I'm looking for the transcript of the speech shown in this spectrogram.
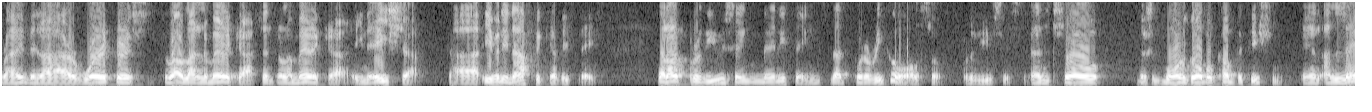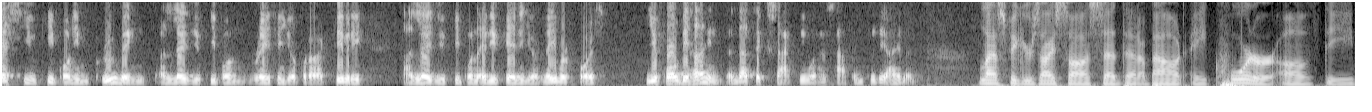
right? There are workers throughout Latin America, Central America, in Asia, uh, even in Africa these days, that are producing many things that Puerto Rico also produces. And so there's more global competition. And unless you keep on improving, unless you keep on raising your productivity, unless you keep on educating your labor force, you fall behind. And that's exactly what has happened to the island last figures I saw said that about a quarter of the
